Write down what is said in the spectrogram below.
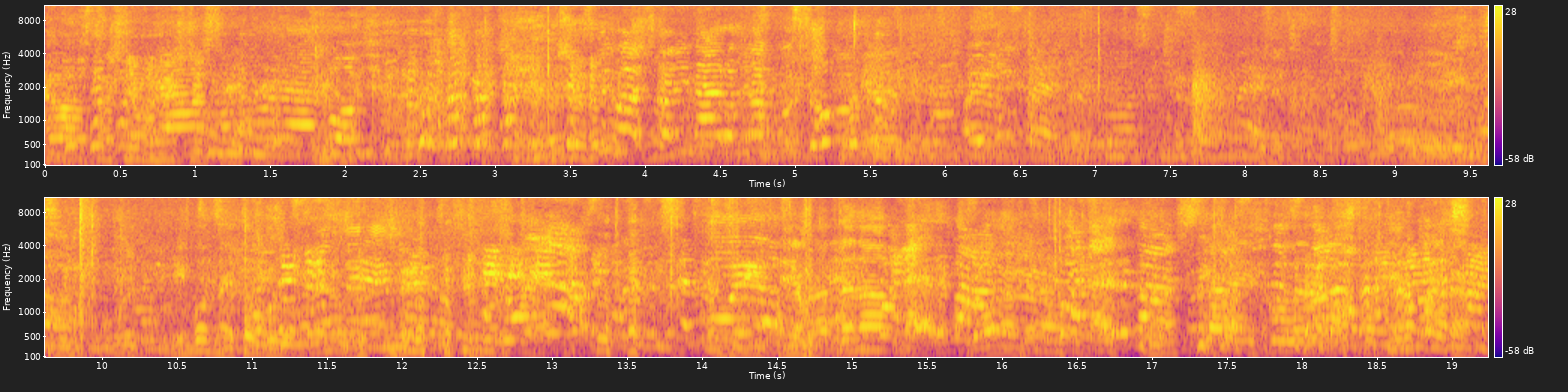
dělá strašně moc neštěstí. Ty máš tady národ na pusu? Výborné to bylo. Já máte na... Ponerba! Ponerba! Na staré kolena, na staré kolena.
